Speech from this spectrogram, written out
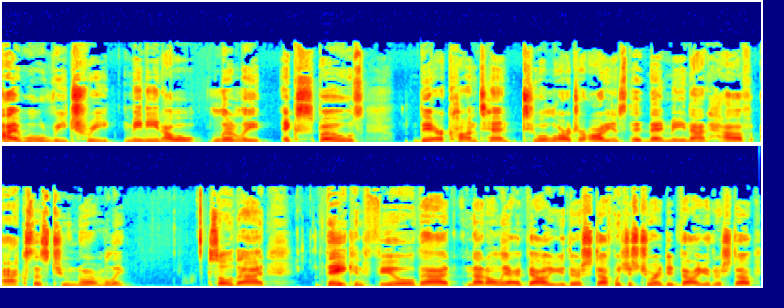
I will retweet, meaning I will literally expose their content to a larger audience that they may not have access to normally so that they can feel that not only I value their stuff, which is true, I did value their stuff,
